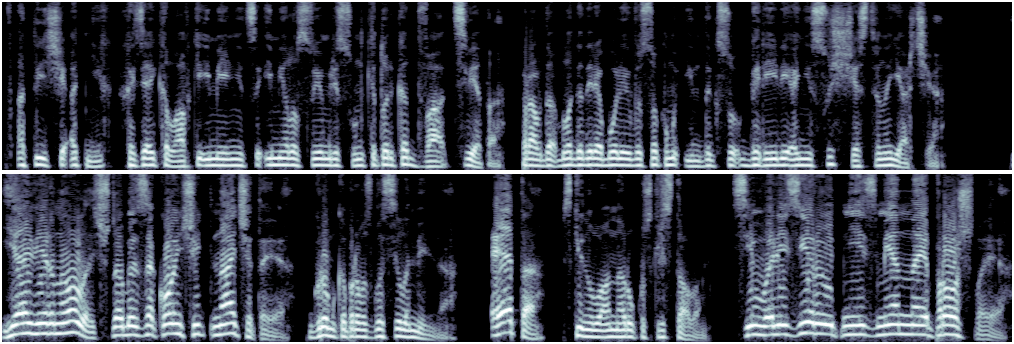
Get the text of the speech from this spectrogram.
В отличие от них, хозяйка лавки и мельницы имела в своем рисунке только два цвета. Правда, благодаря более высокому индексу горели они существенно ярче. «Я вернулась, чтобы закончить начатое», — громко провозгласила Мельна. «Это», — скинула она руку с кристаллом, — «символизирует неизменное прошлое.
